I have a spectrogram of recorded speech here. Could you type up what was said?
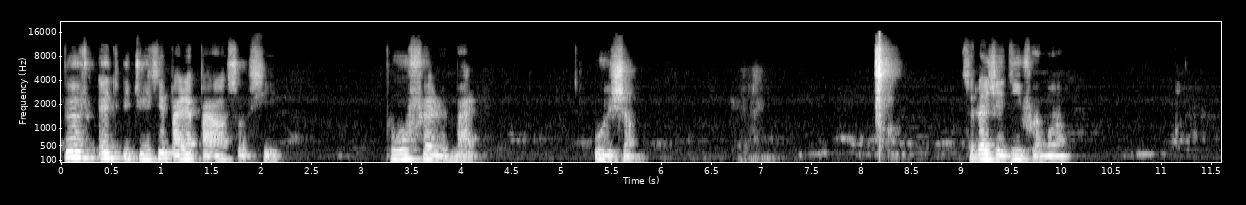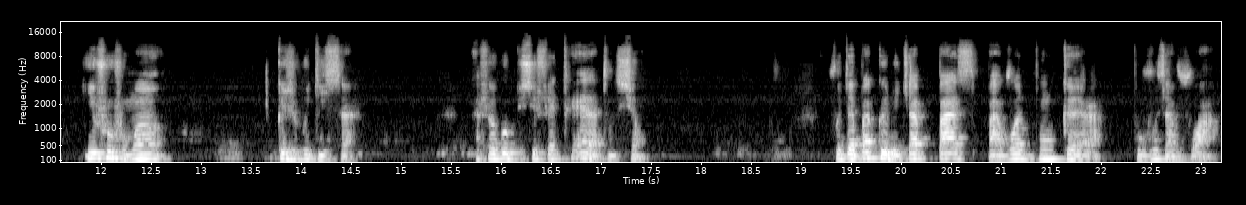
peuvent être utilisés par les parents sorciers pour faire le mal aux gens. Que j'ai dit vraiment, il faut vraiment que je vous dise ça, afin que vous puissiez faire très attention. Ne faudrait pas que le diable passe par votre bon cœur pour vous avoir.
